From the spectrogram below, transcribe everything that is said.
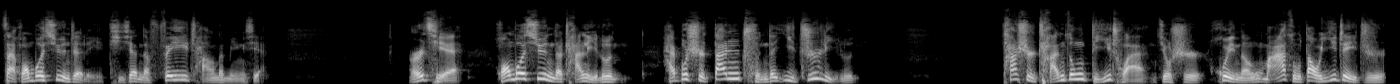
在黄伯逊这里体现的非常的明显。而且，黄伯逊的禅理论还不是单纯的一支理论，它是禅宗嫡传，就是慧能、马祖道一这一支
